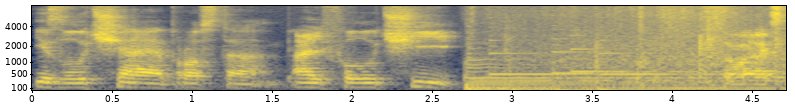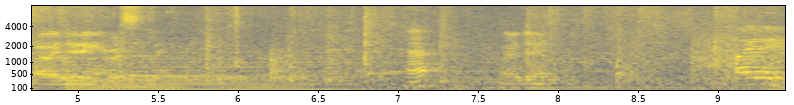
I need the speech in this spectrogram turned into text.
Излучая просто альфа-лучи. So Alex, how are you doing recently? Huh? How are you doing? Fighting,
